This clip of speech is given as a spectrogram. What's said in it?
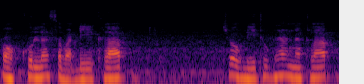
ขอบคุณและสวัสดีครับ โชคดีทุกท่านนะครับ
